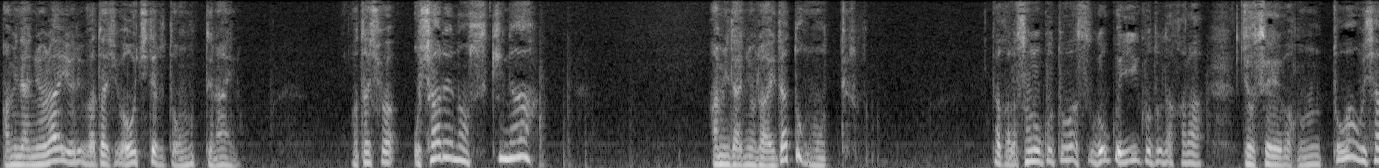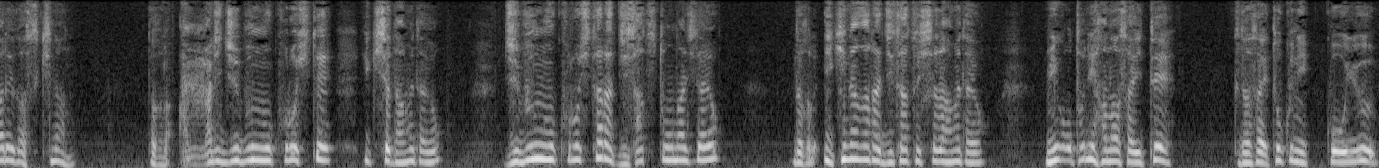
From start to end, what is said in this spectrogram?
阿弥陀如来より私は落ちてると思ってないの。私はおしゃれの好きな阿弥陀如来だと思ってる。だからそのことはすごくいいことだから、女性は本当はおしゃれが好きなの。だからあんまり自分を殺して生きちゃダメだよ。自分を殺したら自殺と同じだよ。だから生きながら自殺しちゃダメだよ。見事に花咲いてください。特にこういう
